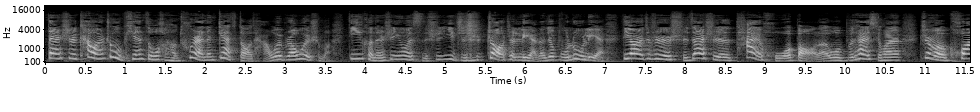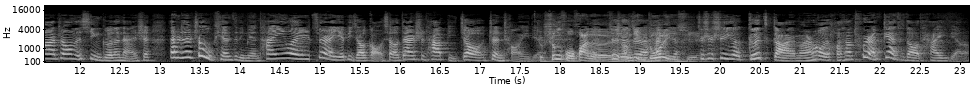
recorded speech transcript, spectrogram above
但是看完这部片子，我好像突然能 get 到他，我也不知道为什么。第一，可能是因为死侍一直是照着脸的就不露脸；第二，就是实在是太活宝了，我不太喜欢这么夸张的性格的男生。但是在这部片子里面，他因为虽然也比较搞笑，但是他比较正常一点就。生活化的场景多了一些。就是是一个 good guy 嘛，然后好像突然 get 到他一点了。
